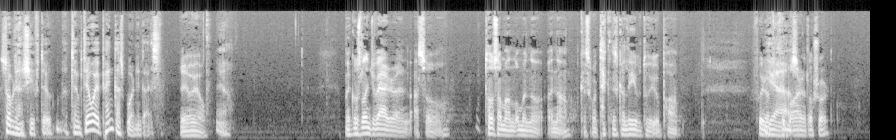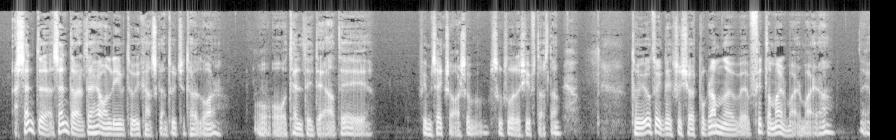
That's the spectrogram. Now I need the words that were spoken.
Så blev han skiftet ut. Det var jo pengaspårning, guys. Jo, jo. Ja. Men hvordan länge var det, altså, ta man om en, en, en man, tekniska liv tog ju på 4-5 yeah, år eller så? sent senter, det har en liv tog kanskje en 12 år, og, og telte i det at det er 5-6 år, så, så skulle det skiftes da. Ja tog ju utveckling så kört nu. fylla mer mer mer. Ja. Ja.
